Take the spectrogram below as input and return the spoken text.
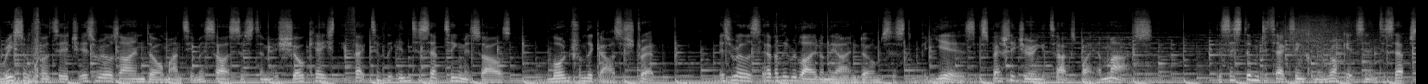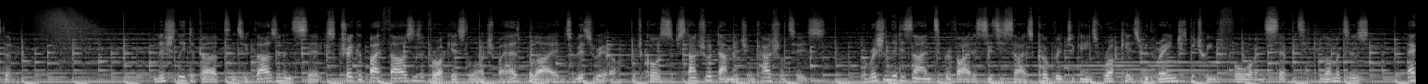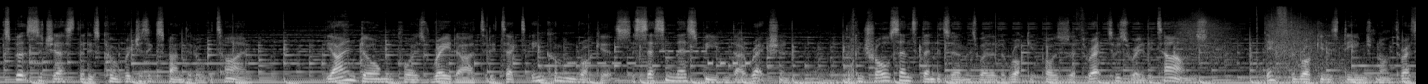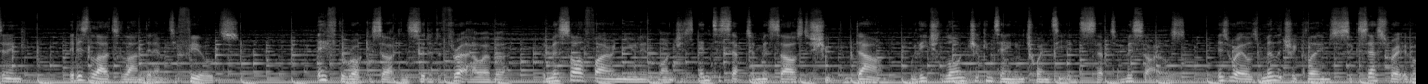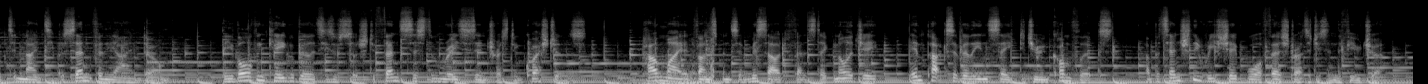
Recent footage, Israel's Iron Dome anti missile system is showcased effectively intercepting missiles launched from the Gaza Strip. Israel has heavily relied on the Iron Dome system for years, especially during attacks by Hamas. The system detects incoming rockets and intercepts them. Initially developed in 2006, triggered by thousands of rockets launched by Hezbollah into Israel, which caused substantial damage and casualties. Originally designed to provide a city-sized coverage against rockets with ranges between 4 and 70 kilometers, experts suggest that its coverage has expanded over time. The Iron Dome employs radar to detect incoming rockets, assessing their speed and direction. The control centre then determines whether the rocket poses a threat to Israeli towns. If the rocket is deemed non-threatening, it is allowed to land in empty fields. If the rockets are considered a threat, however, the missile firing unit launches interceptor missiles to shoot them down, with each launcher containing 20 interceptor missiles. Israel's military claims a success rate of up to 90% for the Iron Dome. The evolving capabilities of such defence system raises interesting questions. How might advancements in missile defence technology impact civilian safety during conflicts and potentially reshape warfare strategies in the future?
